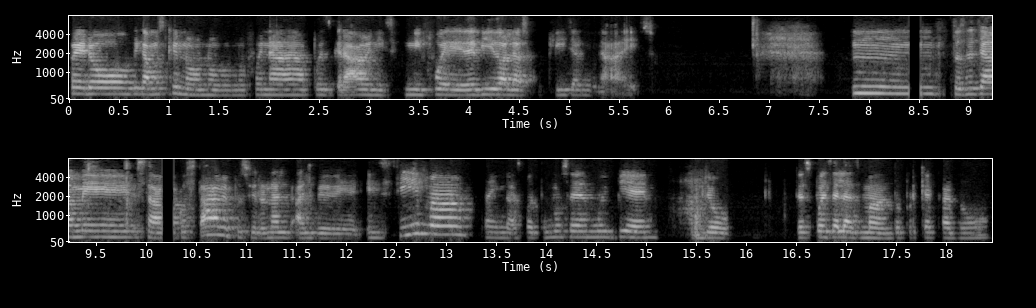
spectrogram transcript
pero digamos que no, no, no fue nada pues grave, ni, ni fue debido a las cuclillas ni nada de eso. Mm, entonces ya me estaba acostada, me pusieron al, bebé encima, ahí las fotos no se ven muy bien, yo después se las mando porque acá no,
